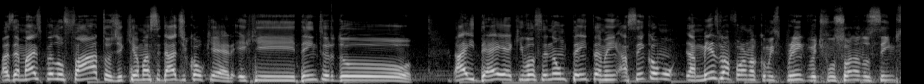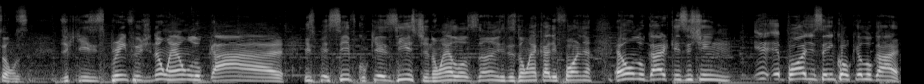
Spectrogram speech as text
mas é mais pelo fato de que é uma cidade qualquer e que dentro do. A ideia é que você não tem também, assim como da mesma forma como Springfield funciona nos Simpsons, de que Springfield não é um lugar específico que existe, não é Los Angeles, não é Califórnia, é um lugar que existe em, pode ser em qualquer lugar,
